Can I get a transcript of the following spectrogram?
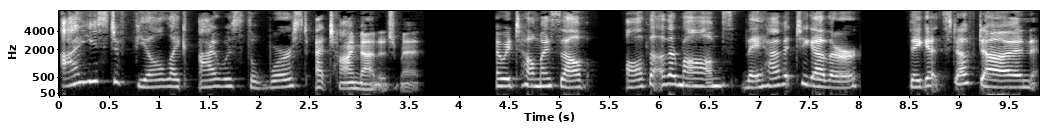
I used to feel like I was the worst at time management. I would tell myself, all the other moms, they have it together. They get stuff done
